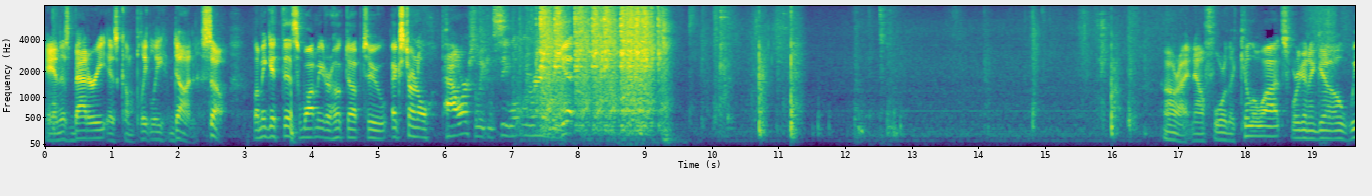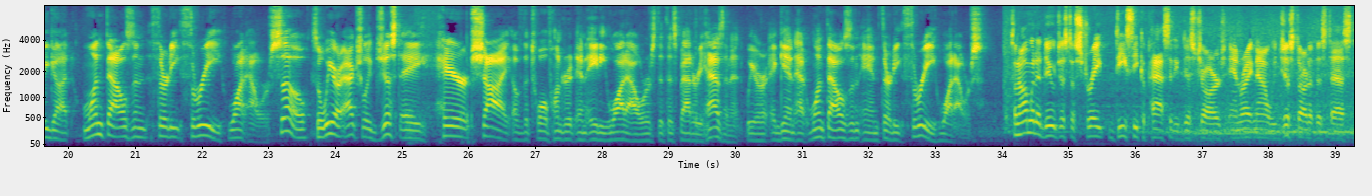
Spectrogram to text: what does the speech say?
and this battery is completely done. So let me get this watt meter hooked up to external power so we can see what we were able to get. All right, now for the kilowatts, we're gonna go, we got 1,033 watt hours. So, so we are actually just a hair shy of the 1,280 watt hours that this battery has in it. We are again at 1,033 watt hours. So now I'm gonna do just a straight DC capacity discharge. And right now we just started this test.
